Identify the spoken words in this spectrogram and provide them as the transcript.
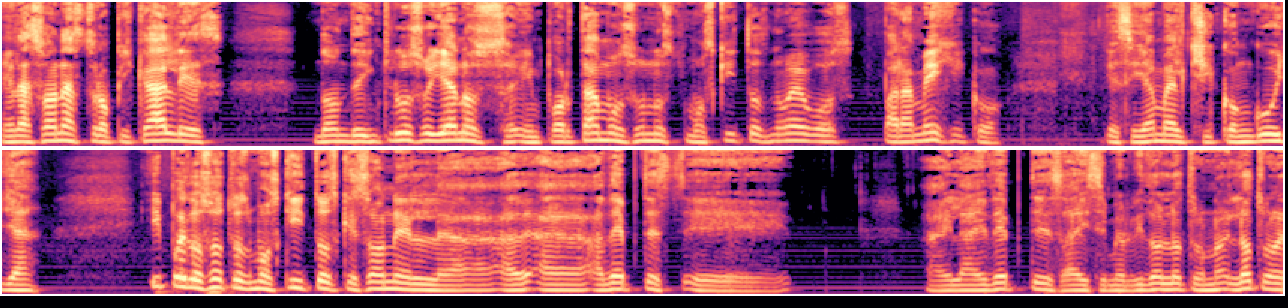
en las zonas tropicales, donde incluso ya nos importamos unos mosquitos nuevos para México, que se llama el chikungunya, y pues los otros mosquitos que son el adeptes, eh, el adeptes, ahí se me olvidó el otro, ¿no? el otro,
